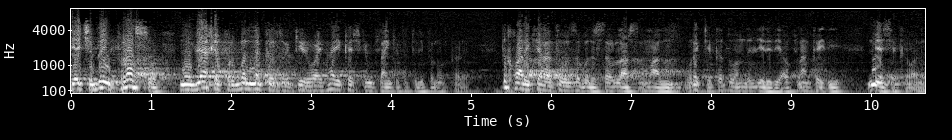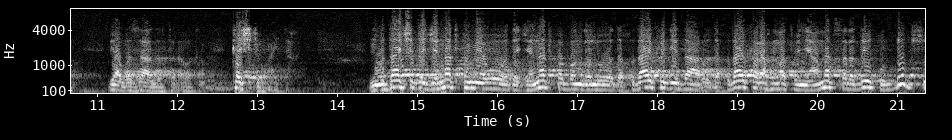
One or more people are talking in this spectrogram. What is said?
یا چې دی پراسو نو بیا خې پر بل نه کوي کیر وای هاي کښ کوم پلان کې ته ټلیفون وکړي ته خواره کې راته ورځ به در سره لاس مال ورکه کده وند لري دی او پلان کوي نه څه کوله بیا بازار درته راوکم کښ کې وای ته نو دا چې د جنت په میوو د جنت په بنګلو د خدای په دیدارو د خدای په رحمت او نعمت سره دی خو ډوب سو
